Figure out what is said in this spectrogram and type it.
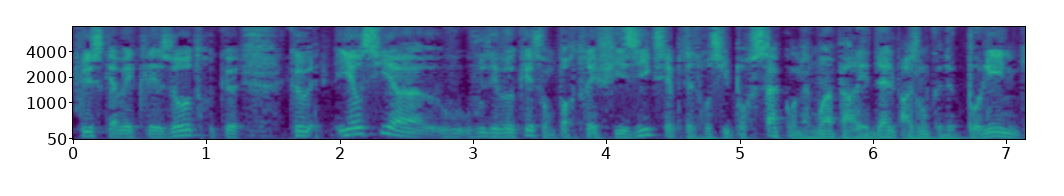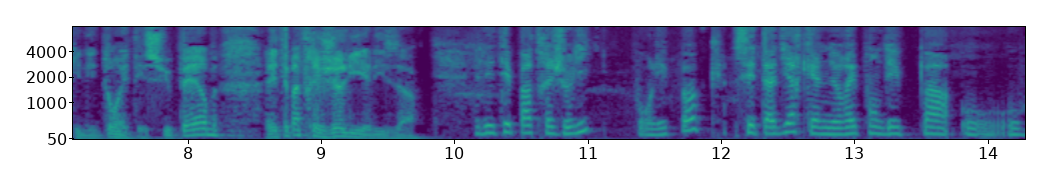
plus qu'avec les autres. Que, que il y a aussi, un- vous, vous évoquez son portrait physique. C'est peut-être aussi pour ça qu'on a moins parlé d'elle, par exemple, que de Pauline, qui dit-on était superbe. Elle n'était pas très jolie, Elisa. Elle n'était pas très jolie pour l'époque, c'est-à-dire qu'elle ne répondait pas au, au-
